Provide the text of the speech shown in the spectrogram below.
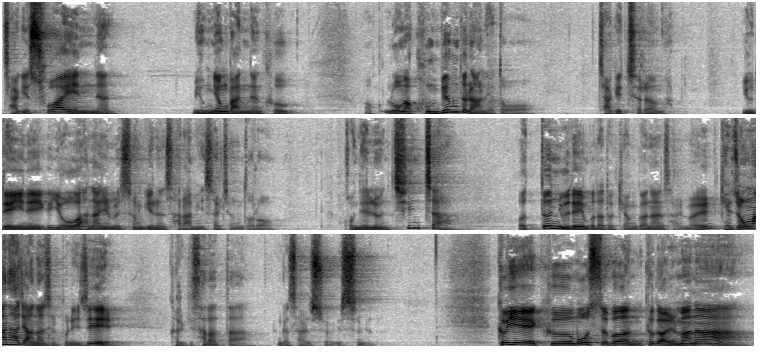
자기 수하에 있는 명령받는 그 로마 군병들 안에도 자기처럼 유대인의 그 여호와 하나님을 섬기는 사람이 있을 정도로 고넬료는 진짜 어떤 유대인보다도 경건한 삶을 개종만 하지 않았을 뿐이지 그렇게 살았다는 것을 알 수 있습니다. 그의 그 모습은 그가 얼마나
